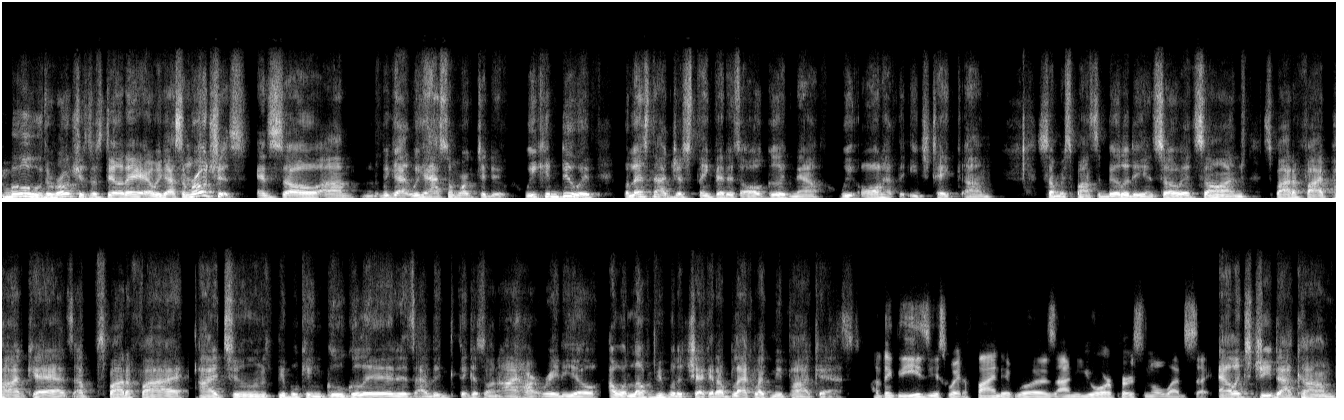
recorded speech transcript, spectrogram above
move, the roaches are still there. We got some roaches. And so um, we got we have some work to do. We can do it, but let's not just think that it's all good now. We all have to each take um, some responsibility. And so it's on Spotify podcasts, uh, Spotify, iTunes. People can Google it. It's, I think, it's on iHeartRadio. I would love for people to check it out. Black Like Me podcast. I think the easiest way to find it was on your personal website. AlexGee.com,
